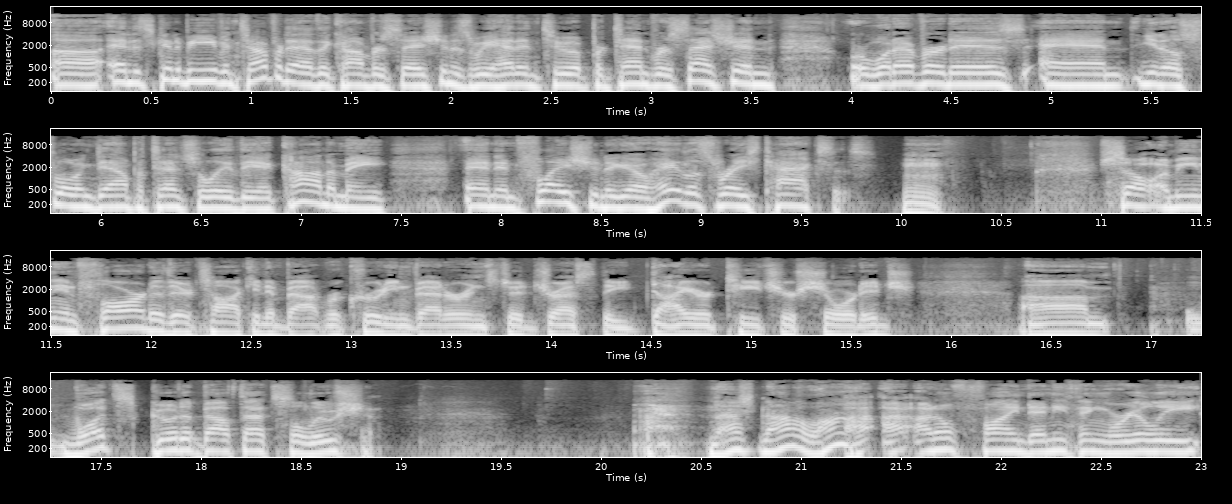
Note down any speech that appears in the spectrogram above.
Uh, and it's going to be even tougher to have the conversation as we head into a pretend recession or whatever it is, and you know, slowing down potentially the economy and inflation. To go, hey, let's raise taxes. Hmm. So, I mean, in Florida, they're talking about recruiting veterans to address the dire teacher shortage. Um, what's good about that solution? That's not a lot. I, I- don't find anything really.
